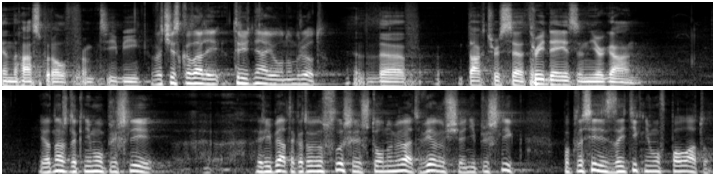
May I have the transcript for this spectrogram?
in the hospital from TB. Врачи сказали, три дня и он умрет. The doctor said, Three days and you're gone. И однажды к нему пришли э, ребята, которые услышали, что он умирает, верующие, они пришли, попросились зайти к нему в палату.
